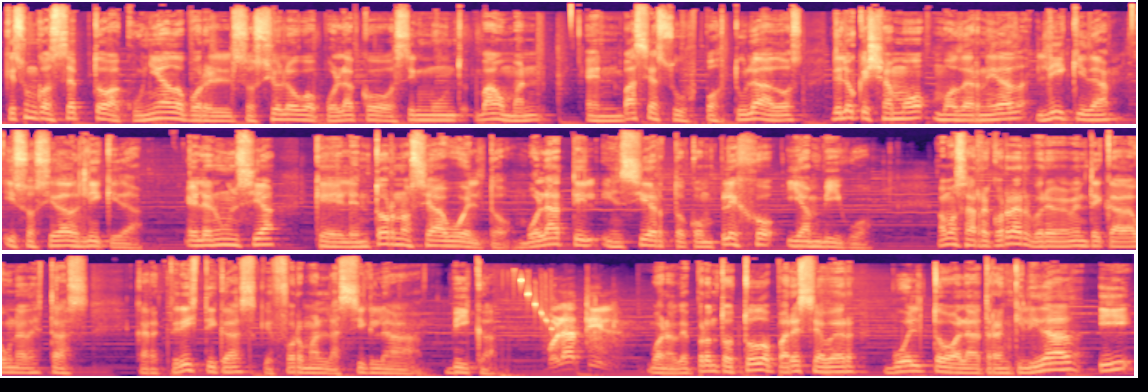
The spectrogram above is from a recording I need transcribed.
que es un concepto acuñado por el sociólogo polaco Sigmund Bauman en base a sus postulados de lo que llamó modernidad líquida y sociedad líquida. Él enuncia que el entorno se ha vuelto volátil, incierto, complejo y ambiguo. Vamos a recorrer brevemente cada una de estas características que forman la sigla VICA. Volátil, bueno, de pronto todo parece haber vuelto a la tranquilidad y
